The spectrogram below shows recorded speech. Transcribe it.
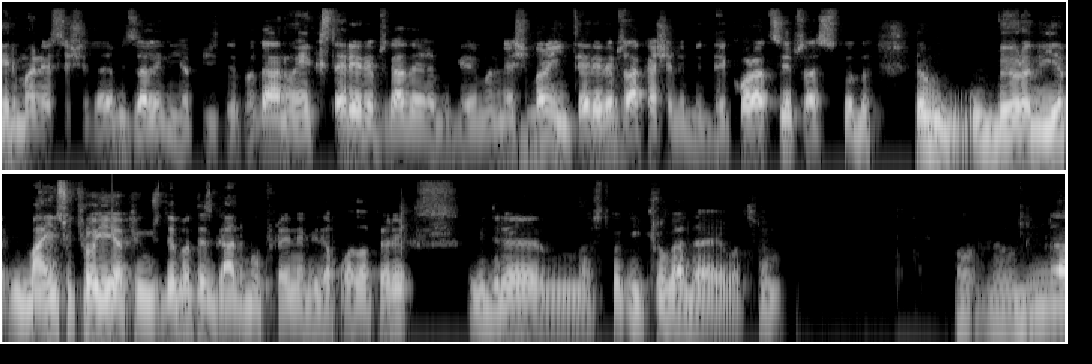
გერმანიასე შედარებით ძალიან იაფიჯდება და ანუ ექსტერიერებს გადაიღებენ გერმანიაში მაგრამ ინტერიერებს აქ აშენებენ დეკორაციებს ასე თქო და ბევრად იაფი მაინც უფრო იაფი უჯდებათ ეს გადმოფრენები და ყველაფერი ვიდრე ასე თქო იქ რო გადაიღოთ რა უნდა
